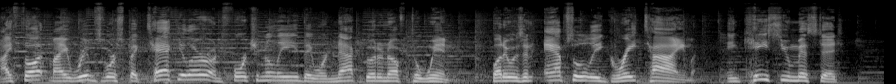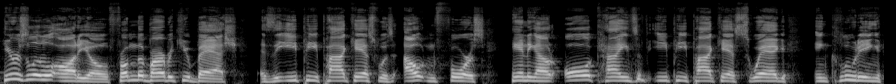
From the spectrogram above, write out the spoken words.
I thought my ribs were spectacular. Unfortunately, they were not good enough to win. But it was an absolutely great time. In case you missed it, here's a little audio from the Barbecue Bash as the EP podcast was out in force, handing out all kinds of EP podcast swag, including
